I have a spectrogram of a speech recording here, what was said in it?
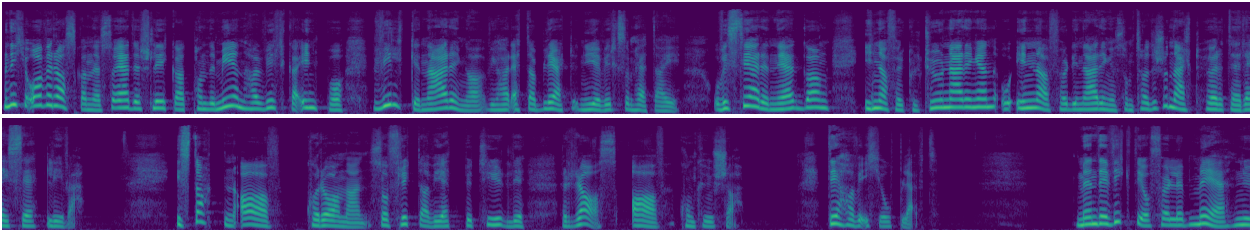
Men ikke overraskende så er det slik at pandemien har virka inn på hvilke næringer vi har etablert nye virksomheter i. Og vi ser en nedgang innenfor kulturnæringen og innenfor de næringene som tradisjonelt hører til reiselivet. I starten av koronaen så frykta vi et betydelig ras av konkurser. Det har vi ikke opplevd. Men det er viktig å følge med nå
